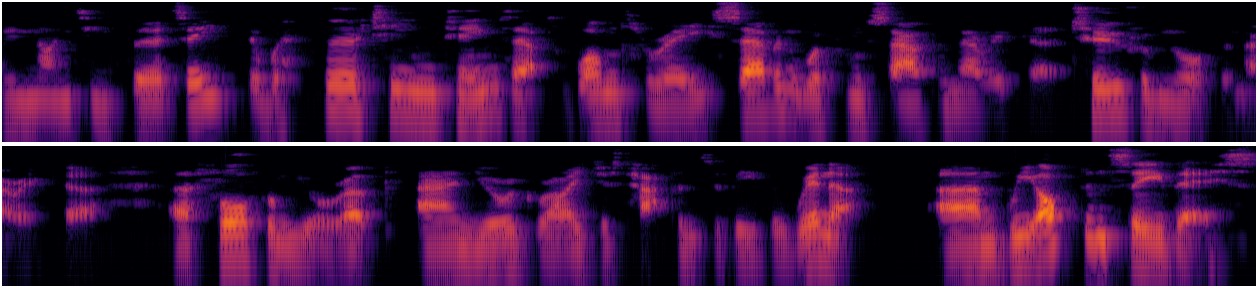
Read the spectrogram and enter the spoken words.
in 1930. There were 13 teams, that's one, three. Seven were from South America, two from North America uh, four from Europe, and Uruguay just happened to be the winner. Um, we often see this,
